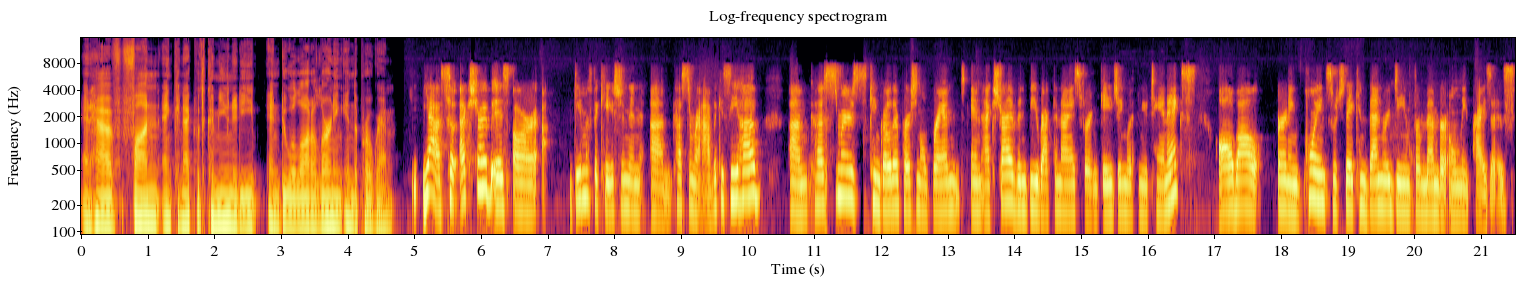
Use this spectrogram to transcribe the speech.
and have fun and connect with the community and do a lot of learning in the program. Yeah. So X Tribe is our gamification and um, customer advocacy hub um, customers can grow their personal brand in XTribe and be recognized for engaging with Nutanix, all while earning points, which they can then redeem for member only prizes.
